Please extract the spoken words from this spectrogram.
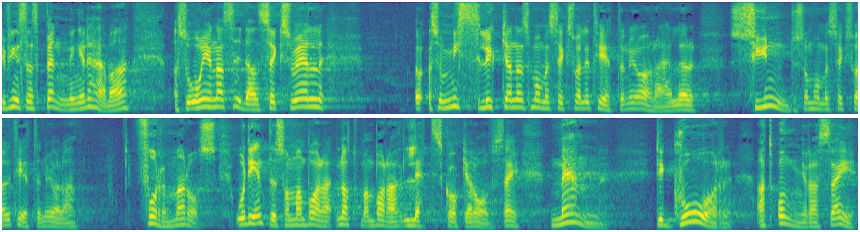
Det finns en spänning i det här. Va? Alltså, å ena sidan sexuell alltså misslyckanden som har med sexualiteten att göra eller synd som har med sexualiteten att göra formar oss. Och det är inte som man bara, något man bara lätt skakar av sig. Men det går att ångra sig,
